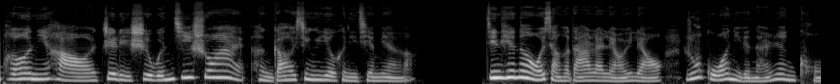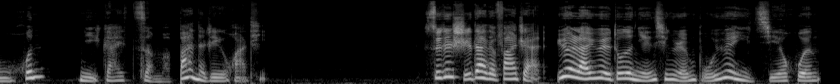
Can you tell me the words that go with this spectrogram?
朋友你好，这里是文姬说爱，很高兴又和你见面了。今天呢，我想和大家来聊一聊，如果你的男人恐婚，你该怎么办的这个话题。随着时代的发展，越来越多的年轻人不愿意结婚，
